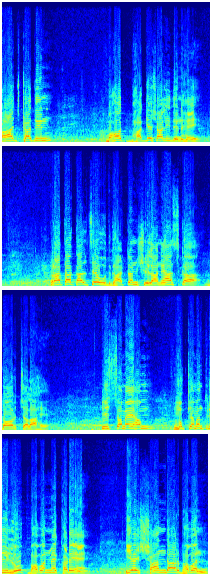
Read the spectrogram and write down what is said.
आज का दिन बहुत भाग्यशाली दिन है। प्रातः काल से उद्घाटन शिलान्यास का दौर चला है। इस समय हम मुख्यमंत्री लोक भवन में खड़े हैं। यह शानदार भवन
